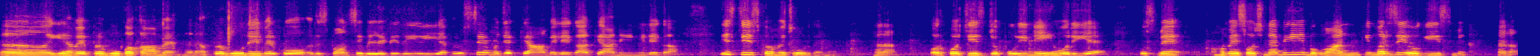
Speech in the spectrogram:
आ, ये हमें प्रभु का काम है है ना? प्रभु ने मेरे को रिस्पॉन्सिबिलिटी दी हुई है फिर उससे मुझे क्या मिलेगा क्या नहीं मिलेगा? इस चीज़ को हमें छोड़ देना, है ना? और कोई चीज़ जो पूरी नहीं हो रही है, उसमें हमें सोचना भी ये भगवान की मर्ज़ी होगी इसमें, है ना?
